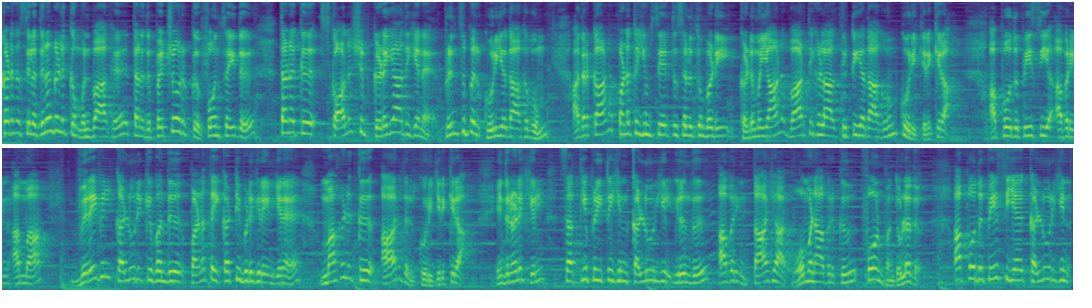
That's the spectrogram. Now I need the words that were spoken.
கடந்த சில தினங்களுக்கு முன்பாக தனது பெற்றோருக்கு போன் செய்து தனக்கு ஸ்காலர்ஷிப் கிடையாது என பிரின்சிபல் கூறியதாகவும் அதற்கான பணத்தையும் சேர்த்து செலுத்தும்படி கடுமையான வார்த்தைகளால் திட்டியதாகவும் கூறி கூறியிருக்கிறார். அப்போது பேசிய அவரின் அம்மா விரைவில் கல்லூரிக்கு வந்து பணத்தை கட்டிவிடுகிறேன் என மகளுக்கு ஆறுதல் கூறியிருக்கிறார். இந்த நிலையில் சத்யபிரீத்தியின் கல்லூரியில் இருந்து அவரின் தாயார் ஓமனாவிற்கு போன் வந்துள்ளது. அப்போது பேசிய கல்லூரியின்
